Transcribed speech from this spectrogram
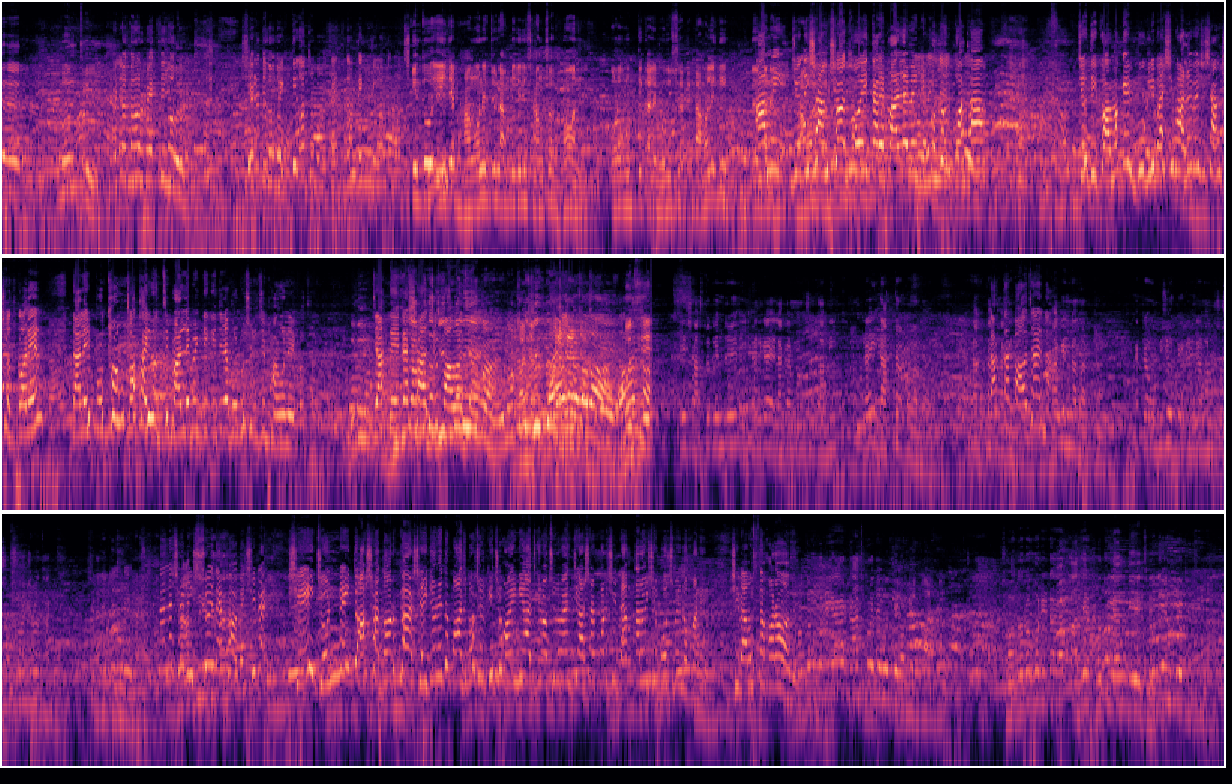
মন্ত্রী। এটা তো আমার ব্যক্তিগত। সেটা তো ব্যক্তিগত মত একদম ব্যক্তিগত মত। কিন্তু এই যে ভাঙনের জন্য আপনি যদি সাংসদ হন পরবর্তীকালে ভবিষ্যতে তাহলে কি মানে আমি যদি সাংসদ হই তাহলে পার্লামেন্টে প্রথম কথা যদি আমাকে হুগলিবাসী ভালোবেসে সাংসদ করেন তাহলে প্রথম কথাই হচ্ছে পার্লামেন্টে গিয়ে যেটা বলব সেটা হচ্ছে ভাঙনের কথা। যাতে এটা সাহায্য পাওয়া যায়। আচ্ছা, বলছি। যে এই স্বাস্থ্যকেন্দ্রে এইখানকার এলাকার মানুষের দাবি প্রায় ডাক্তার পাওয়া যায়। না। ডাক্তার পাওয়া যায় না? থাকেন না ডাক্তার। একটা অভিযোগ এখানকার মানুষের সবসময়ের জন্য থাকে। সেটা দেখে বলবেন। না না সেটা নিশ্চয়ই দেখা হবে। সেটা সেই জন্যই তো আসা দরকার। সেই জন্যই তো পাঁচ বছর কিছু হয়নি। আজকে রচনা ব্যানার্জি আসার পর সেই ডাক্তার হয়ে সে বসবেন ওখানে। সে ব্যবস্থা করা হবে। সতেরো কোটি টাকা কাজ করে দেবে বলছে গভর্নমেন্ট। সতেরো কোটি টাকা কাজের খতিয়ান দিয়েছে।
